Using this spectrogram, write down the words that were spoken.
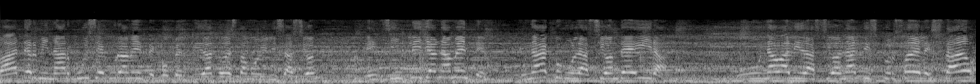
va a terminar muy seguramente convertida toda esta movilización en simple y llanamente una acumulación de ira, una validación al discurso del Estado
